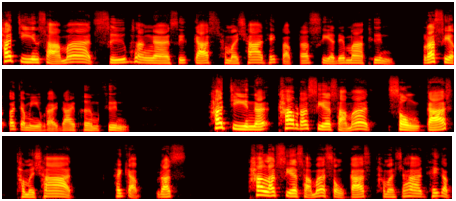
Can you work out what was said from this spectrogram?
ถ้าจีนสามารถซื้อพลังงานซื้อก๊าซธรรมชาติให้กับรัสเซียได้มากขึ้น รัสเซียก็จะมีรายได้เพิ่มขึ้น ถ้าจีนนะถ้ารัสเซียสามารถส่งก๊าซธรรมชาติให้กับรัสถ้ารัสเซียสามารถส่งก๊าซธรรมชาติให้กับ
